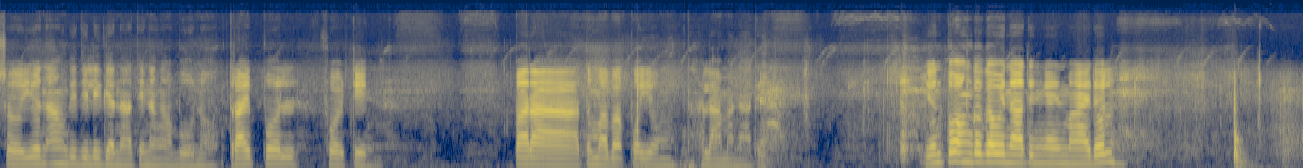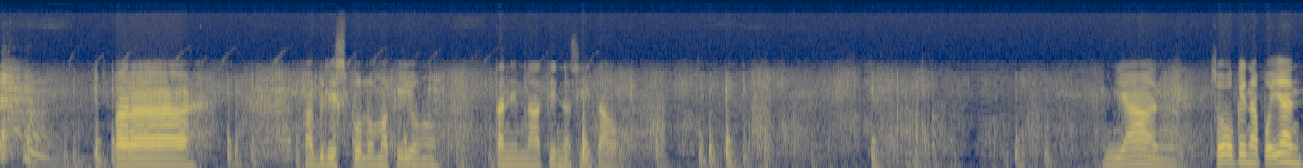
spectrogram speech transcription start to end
So yun ang didiligan natin ng abono. Triple 14. Para tumaba po yung halaman natin. Yun po ang gagawin natin ngayon mga idol. Para mabilis po lumaki yung tanim natin na sitaw. Yan. So okay na po yan.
